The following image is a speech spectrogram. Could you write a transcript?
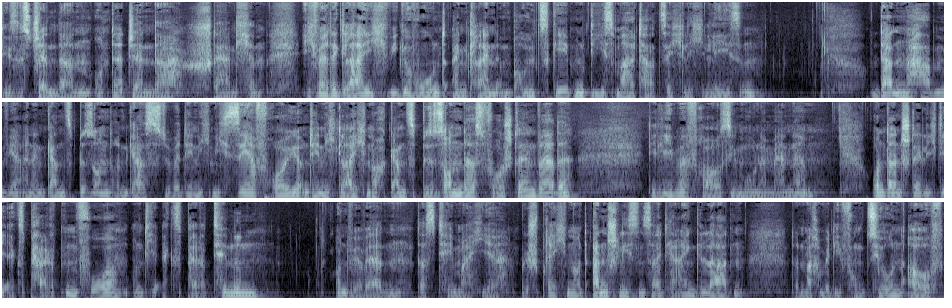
dieses Gendern und der Gender-Sternchen. Ich werde gleich, wie gewohnt, einen kleinen Impuls geben, diesmal tatsächlich lesen. Dann haben wir einen ganz besonderen Gast, über den ich mich sehr freue und den ich gleich noch ganz besonders vorstellen werde. Die liebe Frau Simone Menne. Und dann stelle ich die Experten vor und die Expertinnen und wir werden das Thema hier besprechen und anschließend seid ihr eingeladen. Dann machen wir die Funktion auf,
